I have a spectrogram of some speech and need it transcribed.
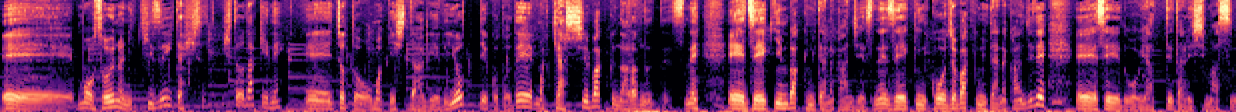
えー、もうそういうのに気づいた人だけね、えー、ちょっとおまけしてあげるよっていうことで、まあ、キャッシュバックならぬですね、えー、税金バックみたいな感じですね、税金控除バックみたいな感じで、えー、制度をやってたりします。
